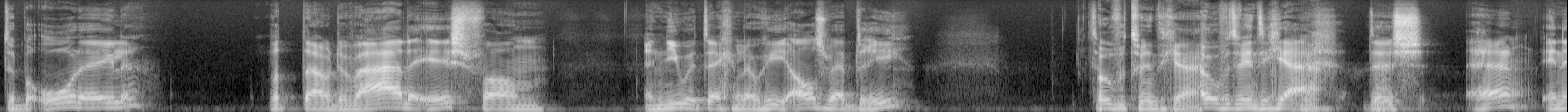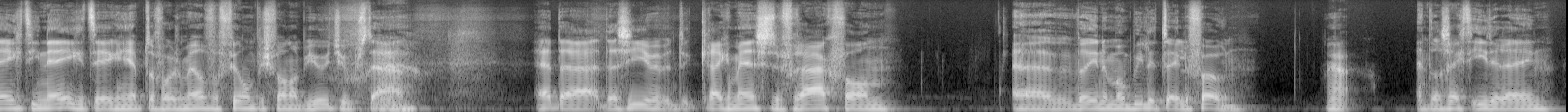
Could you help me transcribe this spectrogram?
te beoordelen wat nou de waarde is van een nieuwe technologie als Web3 Over 20 jaar. over 20 jaar. Ja. Dus hè, in 1990, en je hebt er volgens mij heel veel filmpjes van op YouTube staan. Ja. Hè, daar, daar zie je, krijgen mensen de vraag van... eh, wil je een mobiele telefoon? Ja. En dan zegt iedereen...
